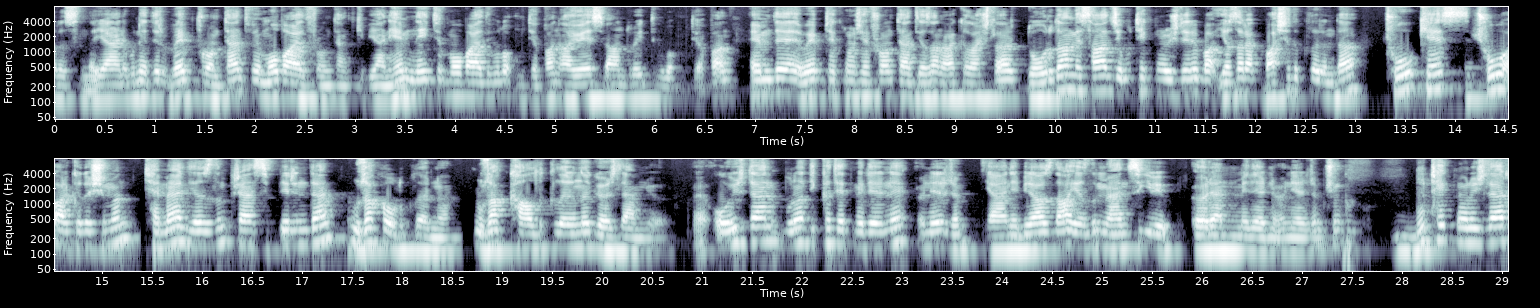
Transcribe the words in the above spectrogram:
arasında yani bu nedir? Web frontend ve mobile frontend gibi. Yani hem native mobile development yapan, iOS ve Android development yapan hem de web teknoloji frontend yazan arkadaşlar doğrudan ve sadece bu teknolojileri yazarak başladıklarında çoğu kez çoğu arkadaşımın temel yazılım prensiplerinden uzak olduklarını, uzak kaldıklarını gözlemliyorum. E, o yüzden buna dikkat etmelerini öneririm. Yani biraz daha yazılım mühendisi gibi öğrenmelerini öneririm. Çünkü bu teknolojiler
